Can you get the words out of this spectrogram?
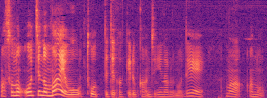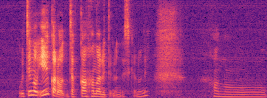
まあ、そのお家の前を通って出かける感じになるのでまああのうちの家からは若干離れてるんですけどね。あの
